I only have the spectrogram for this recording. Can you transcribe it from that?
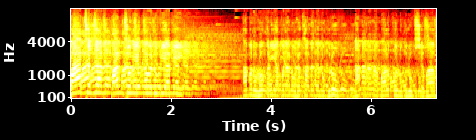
પાંચ હજાર પાંચસો ને એકાવન રૂપિયા આપી અમારું રોકડિયા પલાનું રખા ગ્રુપ નાના નાના બાળકોનું ગ્રુપ છે, બાપ.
